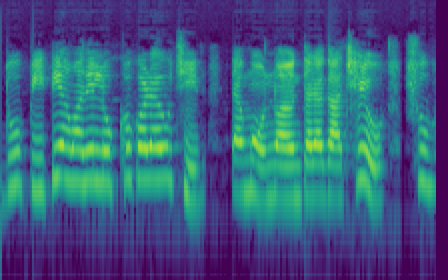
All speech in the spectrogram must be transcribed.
দু পিঠই আমাদের লক্ষ্য করা উচিত। তেমন নয়নতারা গাছেরও শুভ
